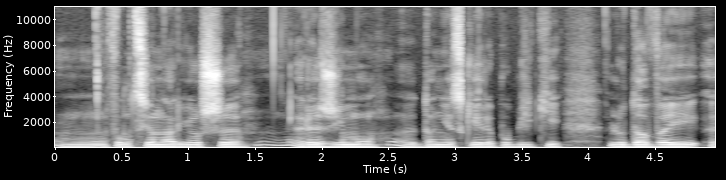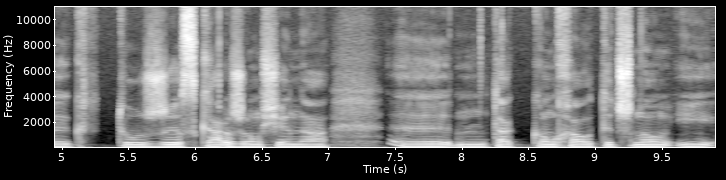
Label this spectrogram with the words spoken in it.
mm, funkcjonariuszy reżimu Donieckiej Republiki Ludowej, którzy skarżą się na taką chaotyczną i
